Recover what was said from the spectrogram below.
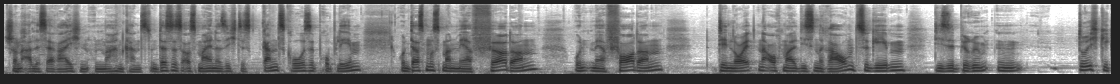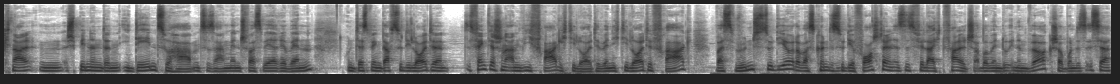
schon alles erreichen und machen kannst. Und das ist aus meiner Sicht das ganz große Problem. Und das muss man mehr fördern und mehr fordern, den Leuten auch mal diesen Raum zu geben, diese berühmten durchgeknallten, spinnenden Ideen zu haben, zu sagen, Mensch, was wäre, wenn? Und deswegen darfst du die Leute, das fängt ja schon an, wie frage ich die Leute? Wenn ich die Leute frage, was wünschst du dir oder was könntest du dir vorstellen, ist es vielleicht falsch. Aber wenn du in einem Workshop, und das ist ja,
